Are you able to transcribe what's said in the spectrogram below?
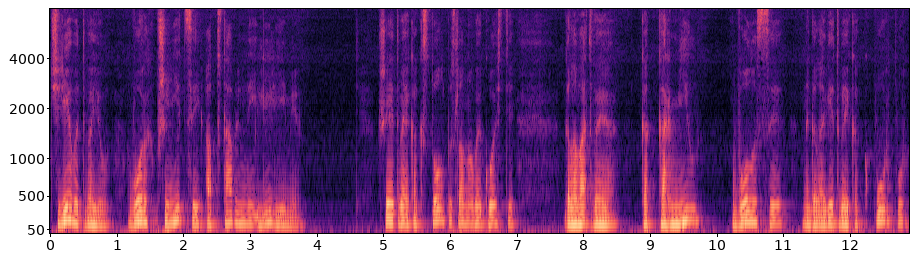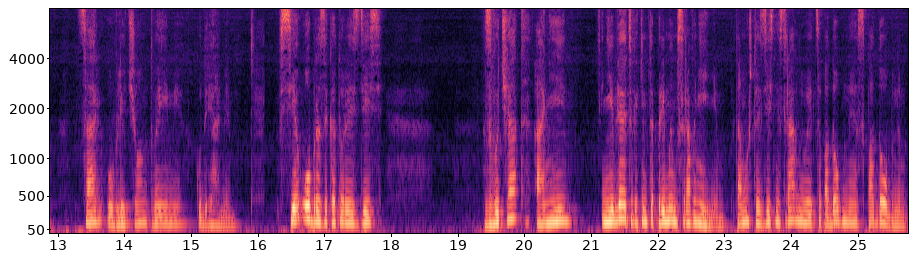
чрево твое — ворох пшеницы, обставленный лилиями. Шея твоя, как столб из слоновой кости, голова твоя, как кормил, волосы на голове твоей, как пурпур, царь увлечен твоими кудрями. Все образы, которые здесь звучат, они не являются каким-то прямым сравнением, потому что здесь не сравнивается подобное с подобным.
